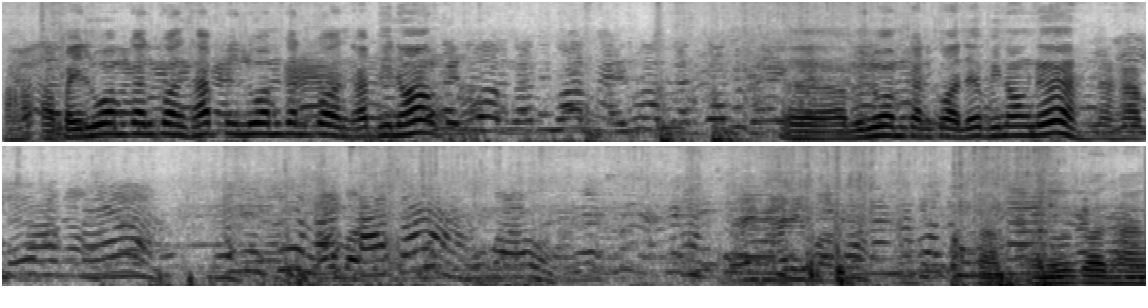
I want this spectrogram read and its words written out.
เอาเอาไปร่วมกันก่อนครับไปร่วมกันก่อนครับพี่น้องเออเอาไปร่วมกันก่อนเด้อพี่น้องเด้อนะครับครับอันนี้ก็ทาง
